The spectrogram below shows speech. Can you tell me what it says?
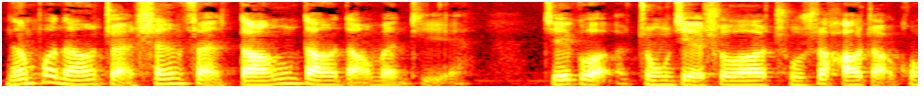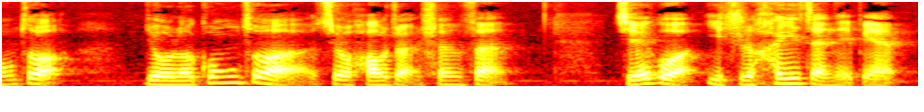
能不能转身份？等等等问题，结果中介说厨师好找工作，有了工作就好转身份，结果一直黑在那边，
